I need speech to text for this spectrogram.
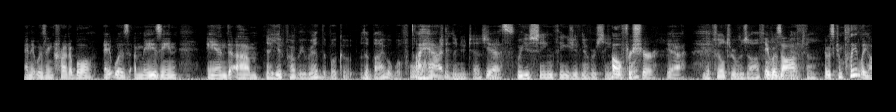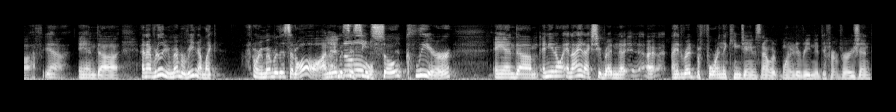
and it was incredible. It was amazing, and um, Now you'd probably read the book of the Bible before. I hadn't you, the New Testament. Yes. Were you seeing things you'd never seen? oh for sure, yeah. The filter was off. It was off. Bit, huh? It was completely off. Yeah, and uh, and I really remember reading. I'm like, I don't remember this at all. I mean, I it was it seemed so clear, and um, and you know, and I had actually read. In a, I, I had read before in the King James, and I wanted to read in a different version,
